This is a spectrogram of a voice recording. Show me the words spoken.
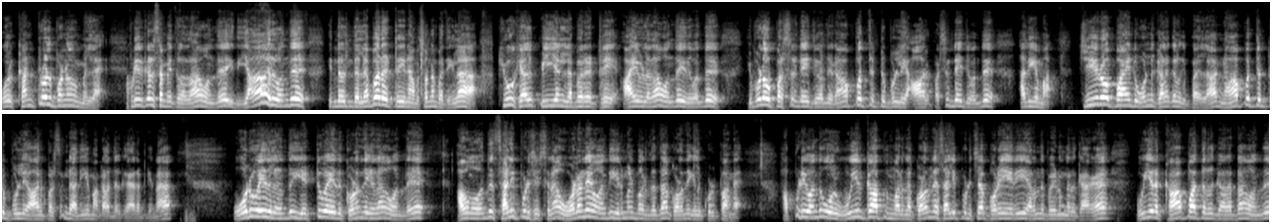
ஒரு கண்ட்ரோல் பண்ணவும் இல்லை. அப்படி இருக்கிற சமயத்தில் தான் வந்து இது யார் வந்து இந்த இந்த லெபரட்டரி நாம் சொன்னோம் பார்த்தீங்களா கியூ ஹெல்ப் பிஎன் லெபரட்டரி ஆய்வில் தான் வந்து இது வந்து இவ்வளோ பர்சன்டேஜ் வந்து நாற்பத்தெட்டு புள்ளி ஆறு பர்சன்டேஜ் வந்து அதிகமாக ஜீரோ பாயிண்ட் ஒன்று கலக்கிறதுக்கு பதிலாக நாற்பத்தெட்டு புள்ளி ஆறு பர்சன்ட் அதிகமாக கலந்துருக்காரு அப்படின்னா ஒரு வயதுலேருந்து எட்டு வயது குழந்தைங்க தான் வந்து அவங்க வந்து சளி பிடிச்சிச்சுன்னா உடனே வந்து இருமல் மருந்து தான் குழந்தைங்களுக்கு கொடுப்பாங்க. அப்படி வந்து ஒரு உயிர்காப்பு மருந்த குழந்தை சளி பிடிச்சா பொறையேறி இறந்து போயிடுங்கிறதுக்காக உயிரை காப்பாற்றுறதுக்காக தான் வந்து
